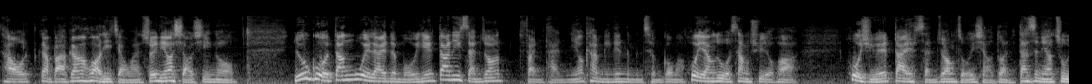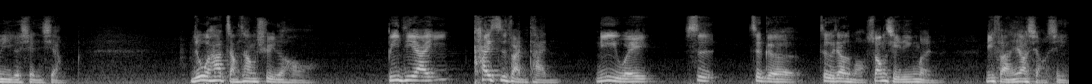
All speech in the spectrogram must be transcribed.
好，把刚刚话题讲完，所以你要小心哦。如果当未来的某一天，当你散装反弹，你要看明天能不能成功吗？惠阳如果上去的话，或许会带散装走一小段，但是你要注意一个现象：如果它涨上去了吼，B D I 开始反弹，你以为是这个这个叫什么双喜临门，你反而要小心。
